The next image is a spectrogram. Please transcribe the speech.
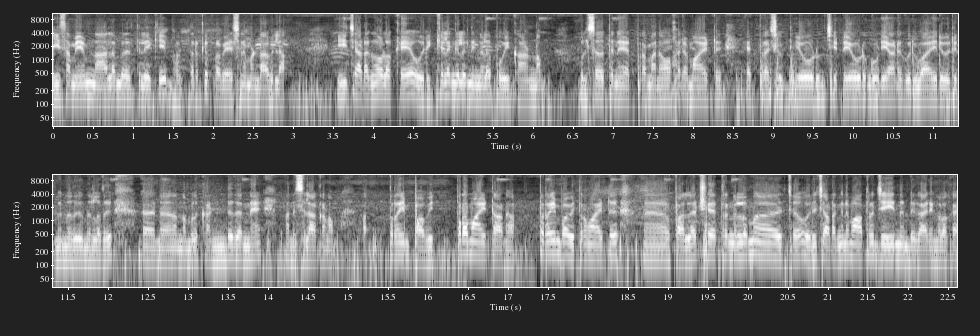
ഈ സമയം നാലമ്പലത്തിലേക്ക് ഭക്തർക്ക് പ്രവേശനമുണ്ടാവില്ല. ഈ ചടങ്ങുകളൊക്കെ ഒരിക്കലെങ്കിലും നിങ്ങൾ പോയി കാണണം. ഉത്സവത്തിന് എത്ര മനോഹരമായിട്ട് എത്ര ശുദ്ധിയോടും ചിട്ടയോടും കൂടിയാണ് ഗുരുവായൂർ ഒരുങ്ങുന്നത് എന്നുള്ളത് നമ്മൾ കണ്ട് തന്നെ മനസ്സിലാക്കണം. അത്രയും പവിത്രമായിട്ടാണ് അത്രയും പവിത്രമായിട്ട് പല ക്ഷേത്രങ്ങളിലും ഒരു ചടങ്ങിന് മാത്രം ചെയ്യുന്നുണ്ട് കാര്യങ്ങളൊക്കെ.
